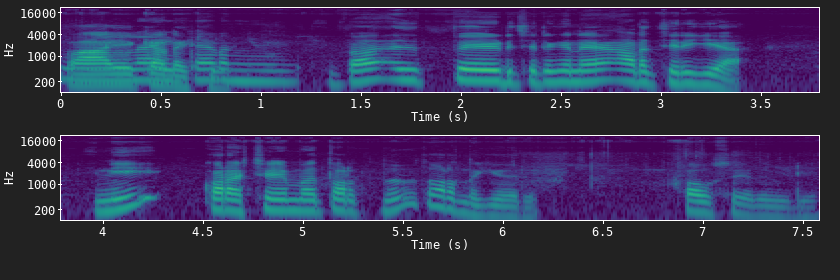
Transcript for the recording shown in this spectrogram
വായൊക്കെ അടക്കി. ഇപ്പൊ പേടിച്ചിട്ട് ഇങ്ങനെ അടച്ചിരിക്കുക ഇനി കുറച്ച് കഴിയുമ്പോൾ തുറന്ന് തുറന്നേക്ക് വരും പൗസ് ചെയ്ത വീഡിയോ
